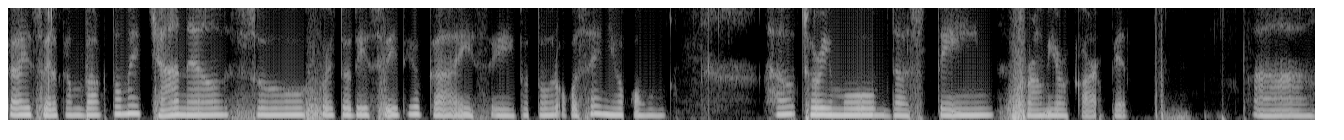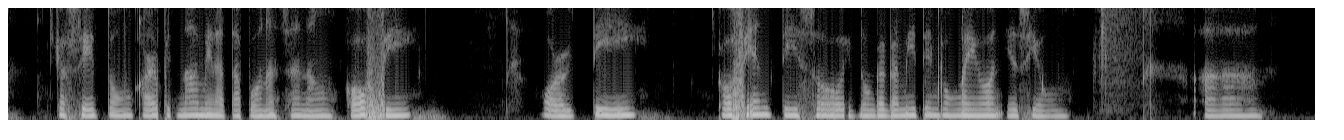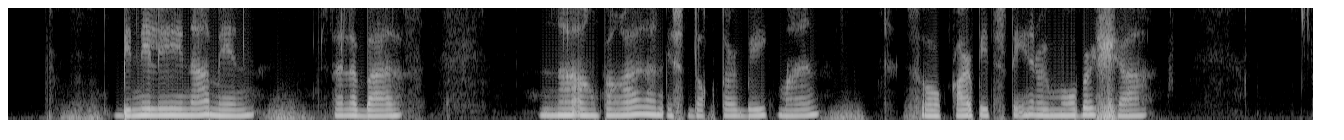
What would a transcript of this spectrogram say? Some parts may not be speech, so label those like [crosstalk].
Guys, welcome back to my channel. So, for today's video guys, ituturo ko sa inyo kung how to remove the stain from your carpet. Uh, kasi itong carpet namin natapunan sa ng coffee or tea, coffee and tea. So, itong gagamitin ko ngayon is yung uh, binili namin sa labas na ang pangalan is Dr. Bakeman. So, carpet stain remover siya.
